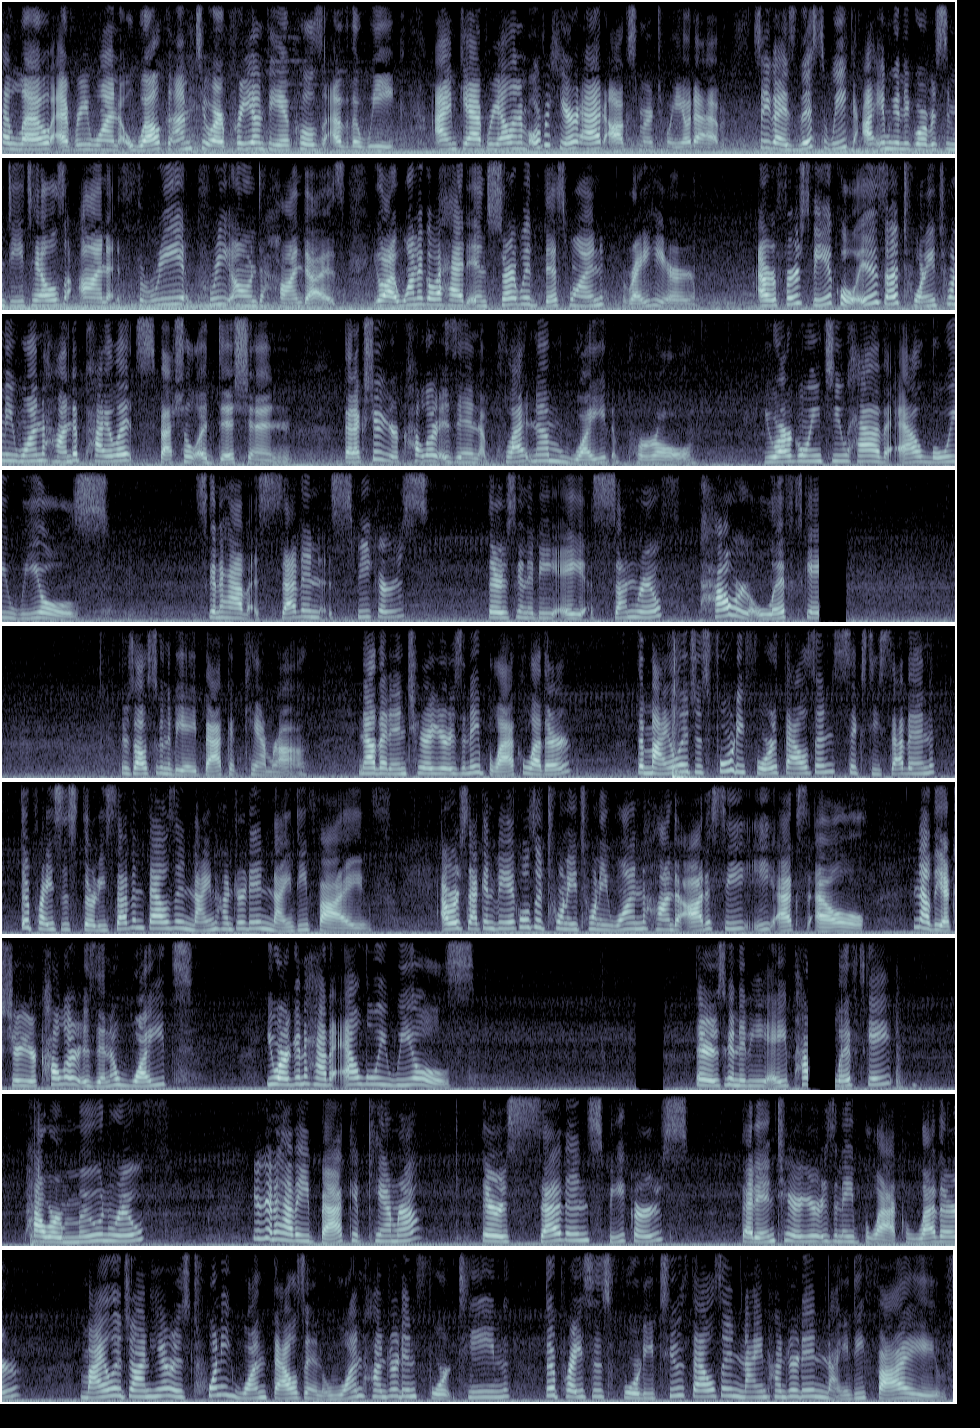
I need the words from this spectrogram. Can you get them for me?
Hello everyone, welcome to our pre-owned vehicles of the week. I'm Gabrielle and I'm over here at Oxmoor Toyota. So you guys, this week I am going to go over some details on three pre-owned Hondas. You know, I want to go ahead and start with this one right here. Our first vehicle is a 2021 Honda Pilot Special Edition. That exterior color is in platinum white pearl. You are going to have alloy wheels. It's going to have seven speakers. There's going to be a sunroof, power lift gate. There's also going to be a backup camera. Now that interior is in a black leather. The mileage is 44,067. The price is 37,995. Our second vehicle is a 2021 Honda Odyssey EXL. Now the exterior color is in a white. You are going to have alloy wheels. There's going to be a power lift gate, power moon roof. You're going to have a backup camera. There's seven speakers. That interior is in a black leather. Mileage on here is 21,114. The price is 42,995.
